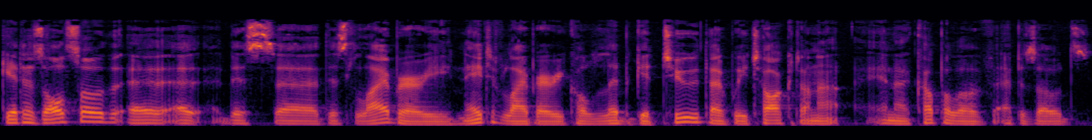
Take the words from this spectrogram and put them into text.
Git has also uh, uh, this uh, this library, native library called libgit2 that we talked on a, in a couple of episodes,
